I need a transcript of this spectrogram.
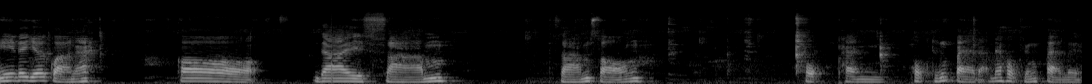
นี้ได้เยอะกว่านะ ก็ได้สามสามสองหกแผ่นหกถึงแปดอะได้หกถึงแปดเลย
